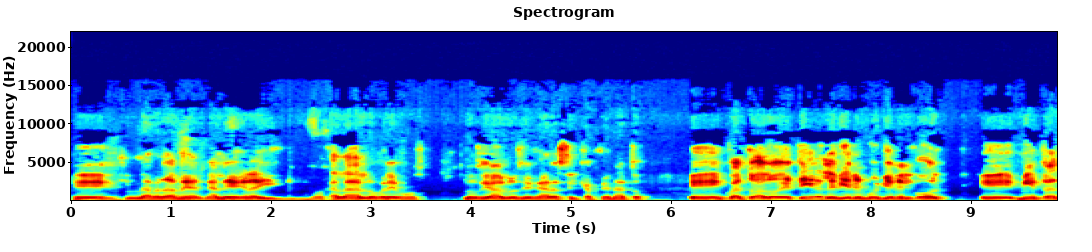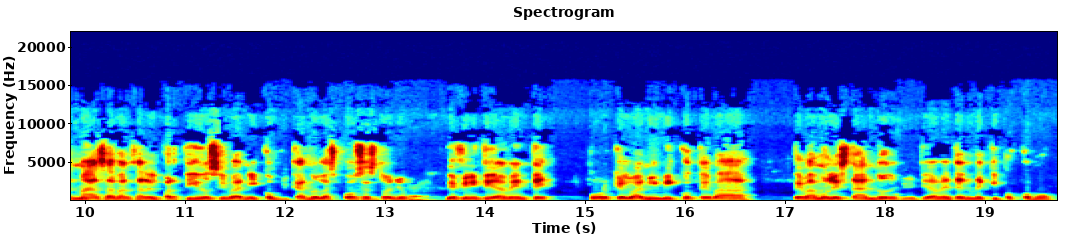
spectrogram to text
Eh, la verdad me, me, alegra y ojalá logremos los Diablos llegar hasta el campeonato. Eh, en cuanto a lo de Tigres, le viene muy bien el gol. Eh, mientras más avanzara el partido, se iban a ir complicando las cosas, Toño, definitivamente, porque lo anímico te va, te va molestando definitivamente en un equipo como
